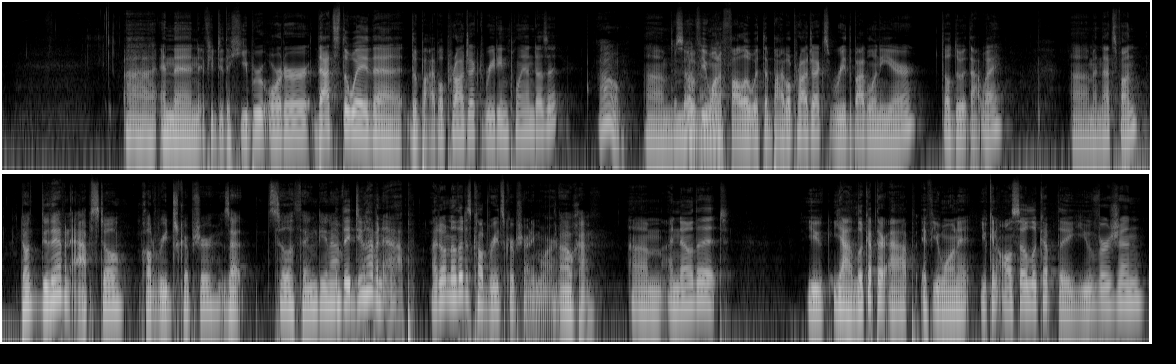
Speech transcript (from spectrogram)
uh, and then if you do the Hebrew order, that's the way that the Bible Project reading plan does it. Oh. Um, so if you want to follow with the Bible projects, read the Bible in a year, they'll do it that way. Um, and that's fun. Don't do they have an app still called Read Scripture? Is that still a thing? Do you know? They do have an app. I don't know that it's called Read Scripture anymore. okay. Um, I know that you, yeah, look up their app if you want it. You can also look up the YouVersion,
